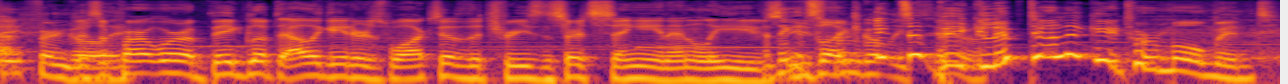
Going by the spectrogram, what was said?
Gully? Fern There's a part where a big-lipped alligator just walks out of the trees and starts singing and then leaves. I think He's it's like, Fern Gully "It's a too." big-lipped alligator moment."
